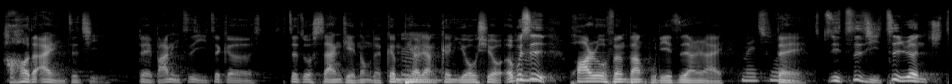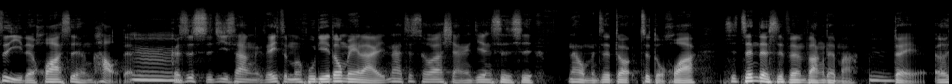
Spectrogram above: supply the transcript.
好好的爱你自己，对，把你自己这个这座山给弄得更漂亮、更优秀，而不是花若芬芳，蝴蝶自然来，没错，对，自自己自认自己的花是很好的，嗯，可是实际上，哎，怎么蝴蝶都没来？那这时候要想一件事是。那我们这朵这朵花是真的是芬芳的吗？嗯，对。而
